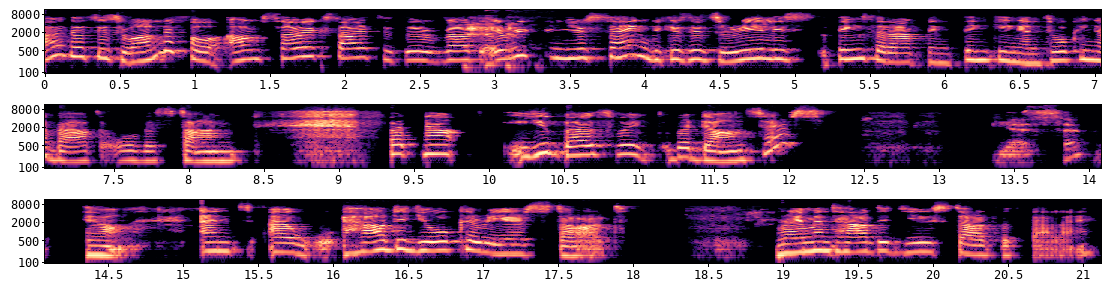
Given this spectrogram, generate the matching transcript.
Oh, that is wonderful. I'm so excited about everything you're saying because it's really things that I've been thinking and talking about all this time. But now, you both were, were dancers? Yes. Yeah. And uh, how did your career start? Raymond, how did you start with ballet?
